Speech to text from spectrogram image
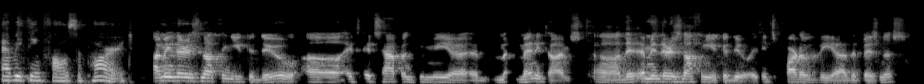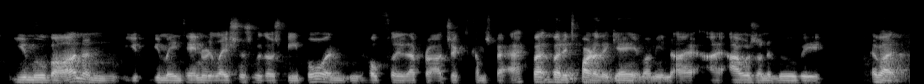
everything falls apart. I mean, there is nothing you could do. Uh, it, it's happened to me uh, m- many times. Uh, th- I mean, there's nothing you could do. It, it's part of the uh, the business. You move on and you, you maintain relations with those people, and hopefully that project comes back. But but it's part of the game. I mean, I, I, I was on a movie about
